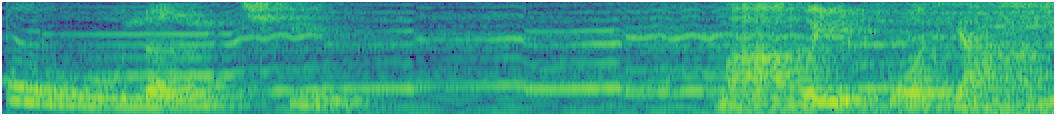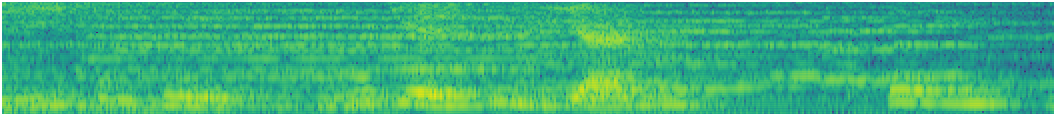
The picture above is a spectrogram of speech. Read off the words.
不能去。马嵬坡下泥土中，不见玉颜空死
